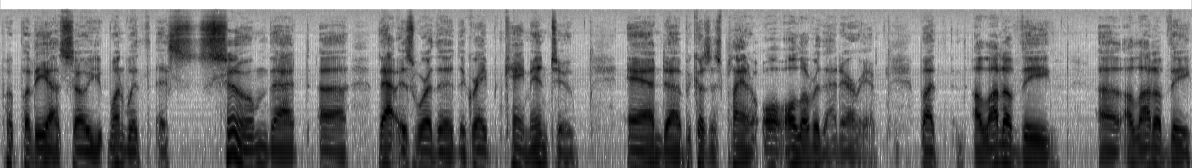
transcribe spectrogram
Padilla. So one would assume that uh, that is where the, the grape came into, and uh, because it's planted all, all over that area. But a lot of the uh, a lot of the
